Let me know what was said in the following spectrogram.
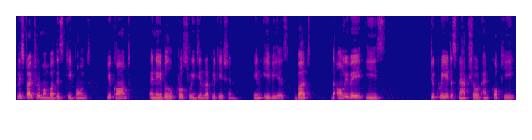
Please try to remember this key point. You can't enable cross-region replication in EBS, but the only way is to create a snapshot and copy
